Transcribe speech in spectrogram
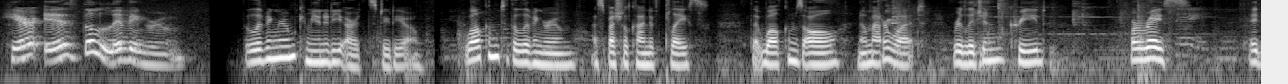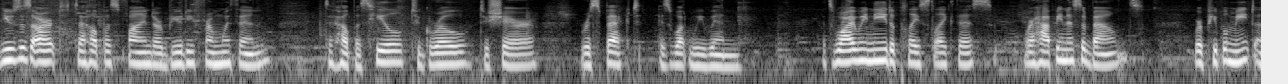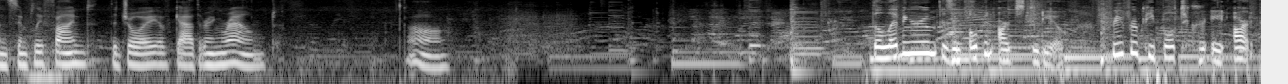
Here is the living room. The Living Room Community Art Studio. Welcome to the living room, a special kind of place that welcomes all, no matter what, religion, creed, or race. It uses art to help us find our beauty from within, to help us heal, to grow, to share. Respect is what we win. It's why we need a place like this, where happiness abounds, where people meet and simply find the joy of gathering round. Ah. The Living Room is an open art studio, free for people to create art.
